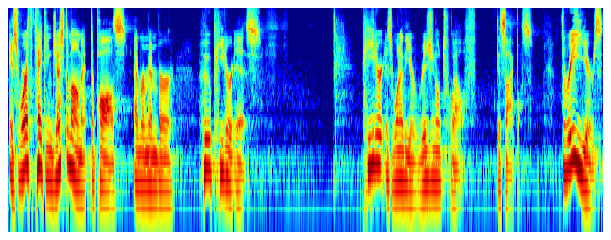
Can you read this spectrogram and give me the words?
it's worth taking just a moment to pause and remember who Peter is. Peter is one of the original 12 disciples. Three years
